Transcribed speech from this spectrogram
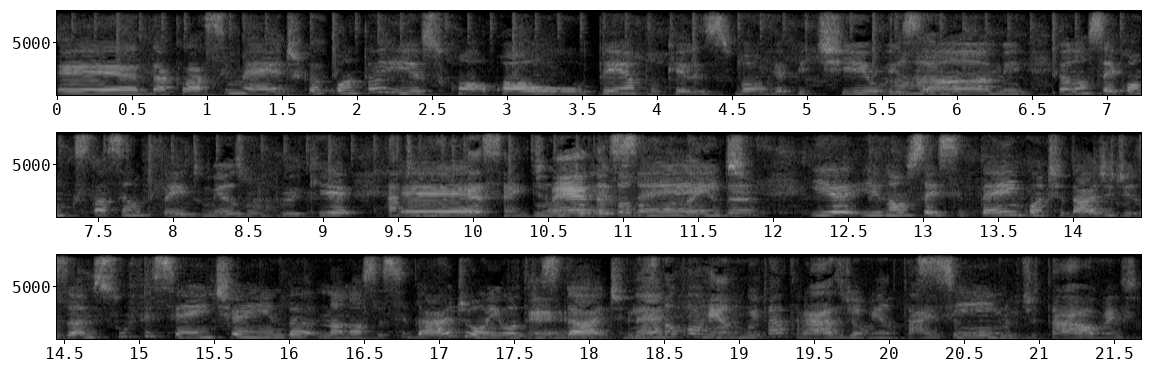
é, da classe médica quanto a isso, qual, qual, o tempo que eles vão repetir o uhum. exame. Eu não sei como que está sendo feito, mesmo porque tá tudo é, muito recente, muito né? Tá recente. Ainda... E, e não sei se tem quantidade de exames suficiente ainda na nossa cidade ou em outra é, cidade, eles né? estão correndo muito atrás de aumentar esse Sim. número de tal, mas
